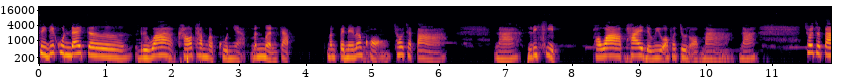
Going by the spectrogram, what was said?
สิ่งที่คุณได้เจอ หรือว่าเขาทำกับคุณเนี่ย มันเหมือนกับมันเป็นในเรื่องของโชคชะตานะ ลิขิต เพราะว่าไพ่ The Wheel of Fortune ออกมานะโชคชะตา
